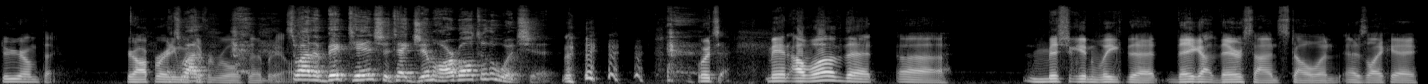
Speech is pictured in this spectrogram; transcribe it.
do your own thing. You're operating That's with different rules than everybody else. That's why the Big Ten should take Jim Harbaugh to the woodshed. Which, man, I love that uh, Michigan leaked that they got their sign stolen as like a,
